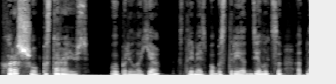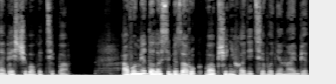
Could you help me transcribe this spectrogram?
«Хорошо, постараюсь», — выпалила я, стремясь побыстрее отделаться от навязчивого типа. А в уме дала себе зарок вообще не ходить сегодня на обед.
